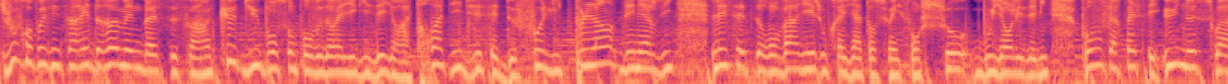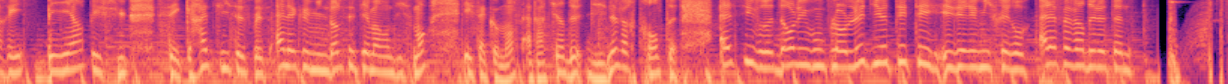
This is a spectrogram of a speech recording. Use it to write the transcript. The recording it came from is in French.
Je vous propose une soirée drum and bass ce soir. hein. Que du bon son pour vos oreilles aiguisées. Il y aura trois DJ sets de folie, plein d'énergie. Les sets seront variés. Je vous préviens, attention, ils sont chauds, bouillants, les amis, pour vous faire passer une soirée bien péchue. C'est gratuit. Ça se passe à la commune dans le 7e arrondissement et ça commence à partir de 19h30. À suivre dans les bons plans, le duo Tété et Jérémy Frérot à la faveur de l'automne.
